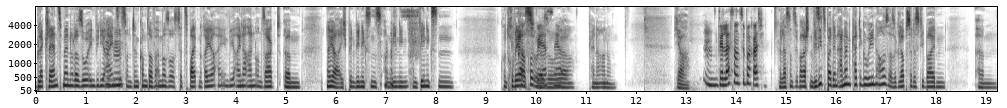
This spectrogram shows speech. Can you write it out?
Black Clansman oder so irgendwie die mhm. Eins ist und dann kommt auf einmal so aus der zweiten Reihe irgendwie einer an und sagt, ähm, naja, ich bin wenigstens am, wenigen, am wenigsten kontrovers, kontrovers oder so, ja. ja. Keine Ahnung. Ja. Hm, wir lassen uns überraschen. Wir lassen uns überraschen. Wie sieht's bei den anderen Kategorien aus? Also glaubst du, dass die beiden ähm,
